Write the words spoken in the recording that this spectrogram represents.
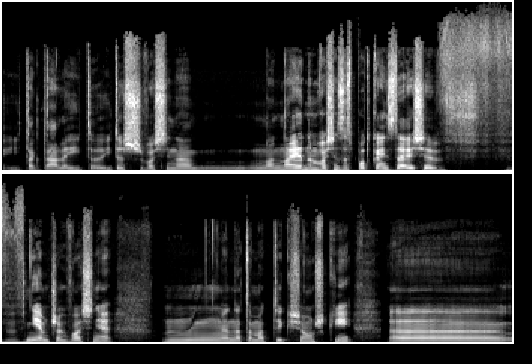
i tak dalej. I, to, i też właśnie na, na, na jednym właśnie ze spotkań zdaje się w, w Niemczech właśnie na temat tej książki. E,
